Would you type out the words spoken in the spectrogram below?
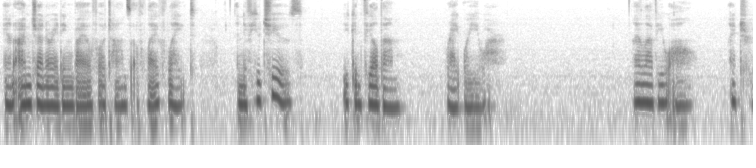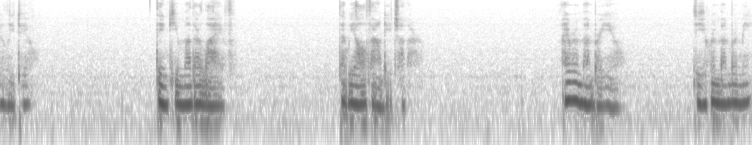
and I'm generating biophotons of life light. And if you choose, you can feel them right where you are. I love you all. I truly do. Thank you, Mother Life, that we all found each other. I remember you. Do you remember me?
